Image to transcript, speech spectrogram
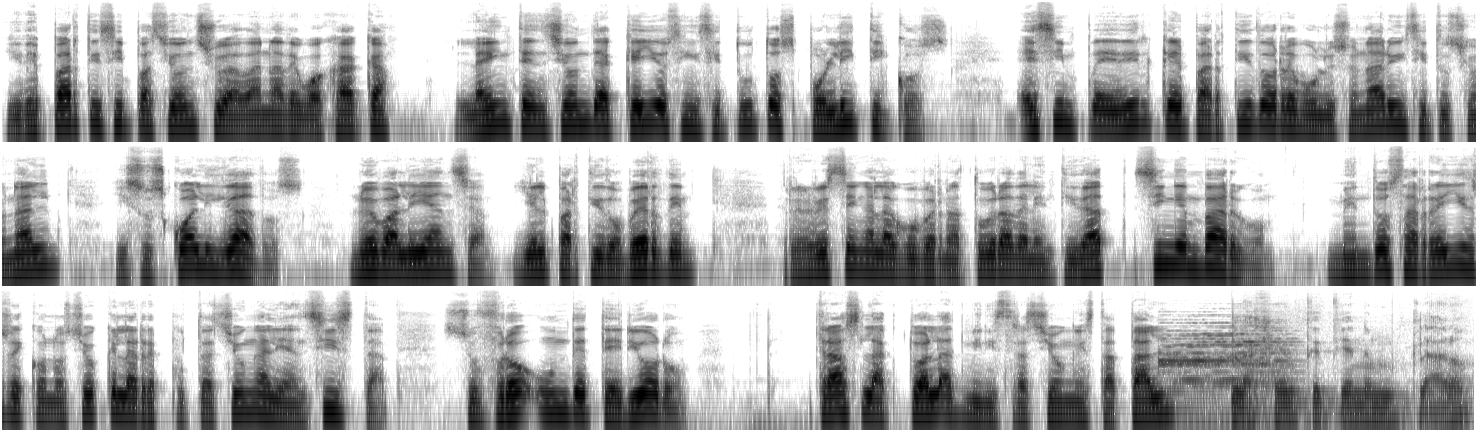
y de Participación Ciudadana de Oaxaca. La intención de aquellos institutos políticos es impedir que el Partido Revolucionario Institucional y sus coaligados, Nueva Alianza y el Partido Verde, regresen a la gubernatura de la entidad. Sin embargo, Mendoza Reyes reconoció que la reputación aliancista sufrió un deterioro tras la actual administración estatal. La gente tiene muy claro,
